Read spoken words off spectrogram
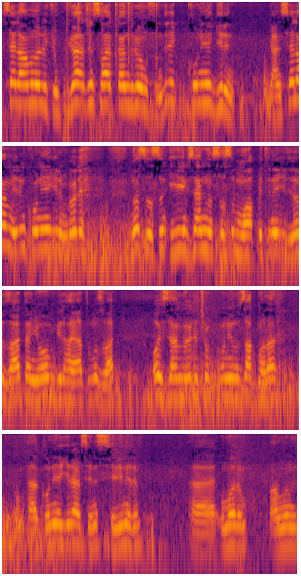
selamun aleyküm. Güvercin sahiplendiriyor musun? Direkt konuya girin. Yani selam verin konuya girin. Böyle nasılsın? İyiyim sen nasılsın? Muhabbetine gidiyor. Zaten yoğun bir hayatımız var. O yüzden böyle çok konuyu uzatmadan e, konuya girerseniz sevinirim. E, umarım anlam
